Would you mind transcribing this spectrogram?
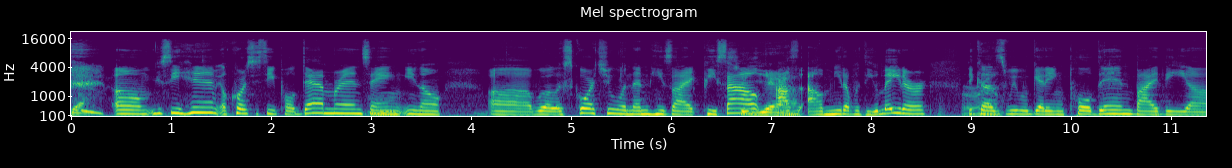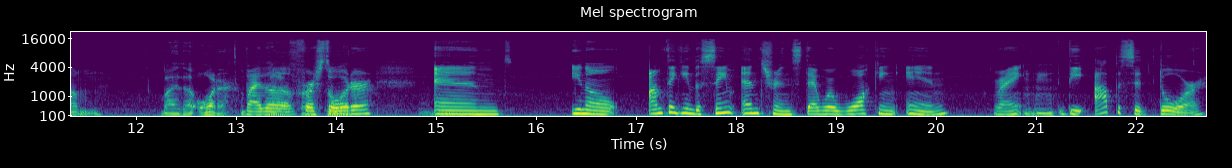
Yeah. um you see him of course you see Poe Dameron saying Mm-hmm. you know uh we'll escort you and then he's like peace out yeah. I'll, I'll meet up with you later For because real. we were getting pulled in by the um by the order. by the, first, order. And, you know, I'm thinking the same entrance that we're walking in, right? The opposite door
